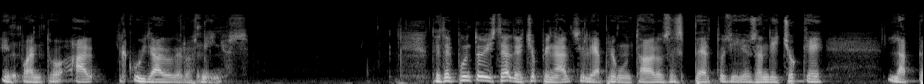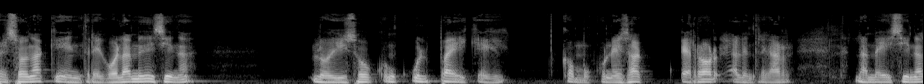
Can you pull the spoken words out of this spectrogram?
en cuanto al cuidado de los niños. Desde el punto de vista del derecho penal, se le ha preguntado a los expertos y ellos han dicho que la persona que entregó la medicina lo hizo con culpa y que como con ese error al entregar la medicina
